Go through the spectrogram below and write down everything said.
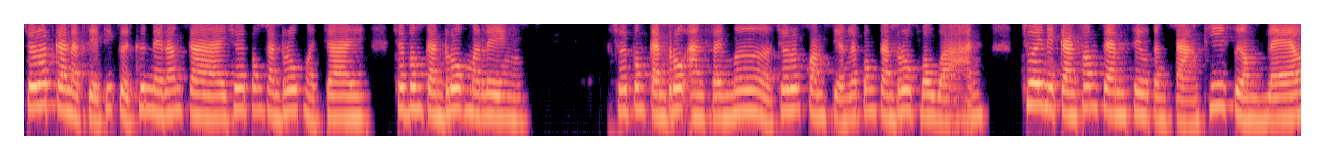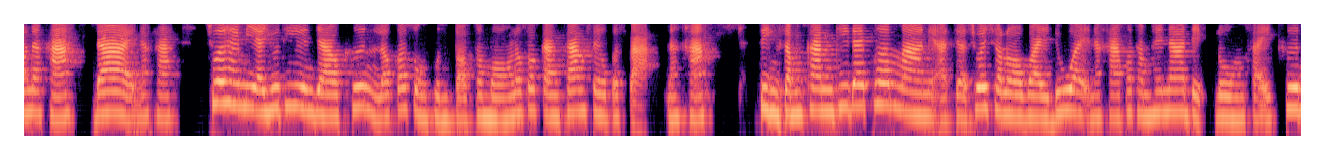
ช่วยลดการอักเสบที่เกิดขึ้นในร่างกาย ช่วยป้องกันโรคหัวใจ ช่วยป้องกันโรคมะเร็ง ช่วยป้องกันโรคอัลไซเมอร์ ช่วยลดความเสี่ยงและป้องกันโรคเบาหวาน ช่วยในการซ่อมแซมเซลล์ต่างๆ ที่เสื่อมแล้วนะคะ ได้นะคะ ช่วยให้มีอายุที่ยืนยาวขึ้น แล้วก็ส่งผลต่อสมอง แล้วก็การสร้างเซลล์ประสาทนะคะ สิ่งสำคัญที่ได้เพิ่มมาเนี่ยอาจจะช่วยชะลอวัยด้วยนะคะ เพราะทำให้หน้าเด็กลงใสขึ้น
